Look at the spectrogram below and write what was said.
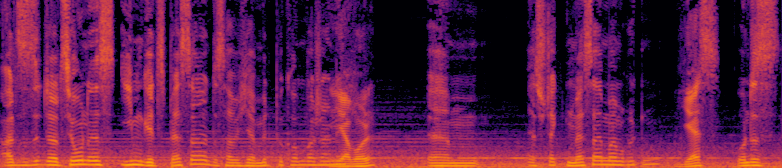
Also Situation ist, ihm geht's besser, das habe ich ja mitbekommen wahrscheinlich. jawohl, Ähm, es steckt ein Messer in meinem Rücken yes, und es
